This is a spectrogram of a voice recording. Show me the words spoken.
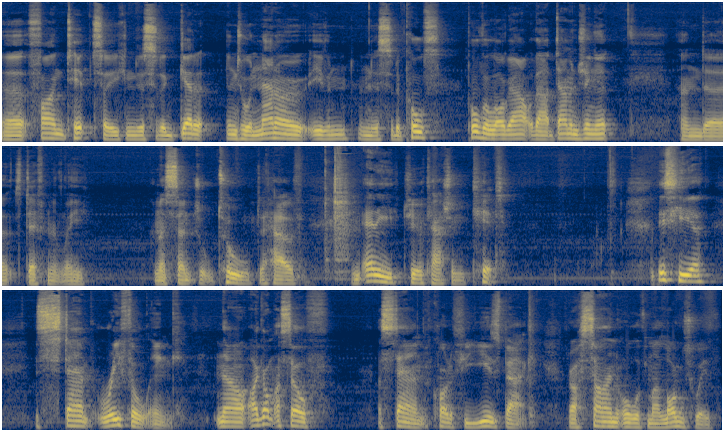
uh, fine tipped, so you can just sort of get it into a nano even, and just sort of pull, pull the log out without damaging it. And uh, it's definitely an essential tool to have in any geocaching kit. This here is stamp refill ink. Now, I got myself a stamp quite a few years back that I sign all of my logs with.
